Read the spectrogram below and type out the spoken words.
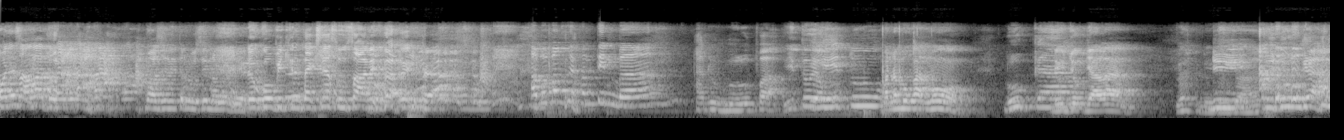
Semuanya salah tuh. Masih diterusin sama dia. Udah gue bikin teksnya susah nih. Apa bang Seventeen bang? Aduh, gue lupa. Itu yang- itu. Menemukanmu Bukan. di ujung jalan. Lah, di ujung gang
